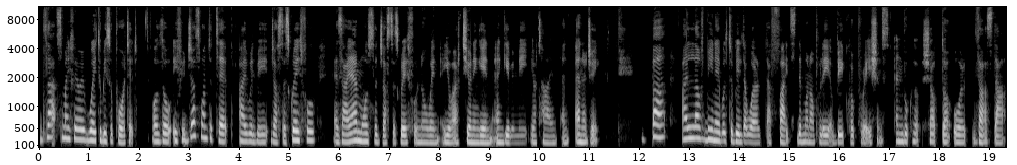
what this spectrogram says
that's my favorite way to be supported. Although, if you just want a tip, I will be just as grateful, as I am also just as grateful knowing you are tuning in and giving me your time and energy. But I love being able to build a world that fights the monopoly of big corporations, and bookshop.org does that.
